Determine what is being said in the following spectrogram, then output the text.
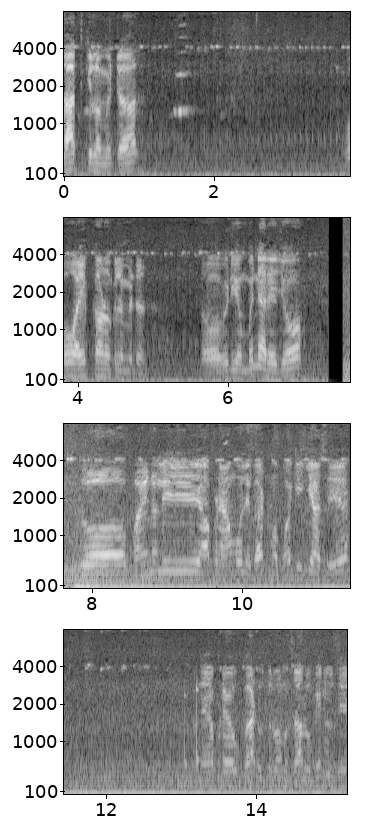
સાત કિલોમીટર, ગોવા એકાણું કિલોમીટર. તો વીડિયો બન્યા રહેજો. તો ફાઇનલી આપણે આંબોલી ઘાટમાં પહોંચી ગયા છે અને આપણે ઘાટ ઉતરવાનું ચાલુ કર્યું છે.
